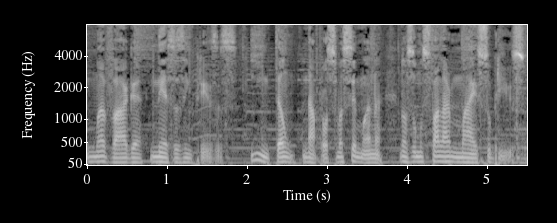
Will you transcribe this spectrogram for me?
uma vaga nessas empresas. E então, na próxima semana, nós vamos falar mais sobre isso.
